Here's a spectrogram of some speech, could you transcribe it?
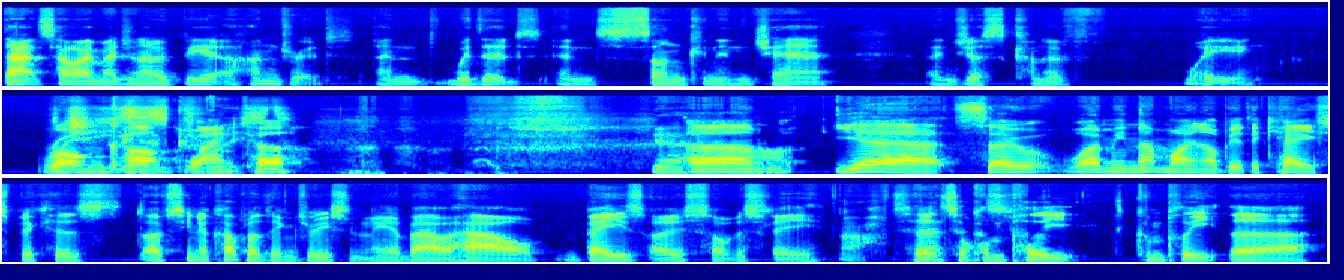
That's how I imagine I would be at hundred and withered and sunken in chair and just kind of waiting. Wrong Jesus cup wanker. Yeah. Um, yeah. So, well, I mean, that might not be the case because I've seen a couple of things recently about how Bezos, obviously, Ah, to, to awesome. complete complete the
